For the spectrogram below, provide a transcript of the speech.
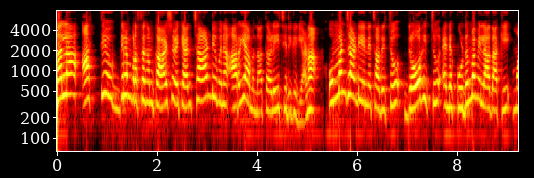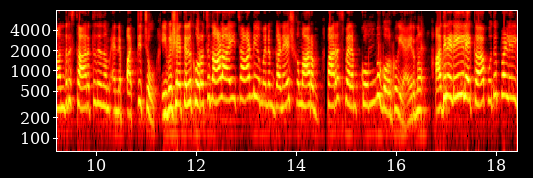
നല്ല അത്യുഗ്രം പ്രസംഗം കാഴ്ചവെക്കാൻ ചാണ്ടിയുമന് അറിയാമെന്ന് തെളിയിച്ചിരിക്കുകയാണ്. ഉമ്മൻചാണ്ടി എന്നെ ചതിച്ചു ദ്രോഹിച്ചു എന്റെ കുടുംബമില്ലാതാക്കി മന്ത്രിസ്ഥാനത്ത് നിന്നും എന്നെ പറ്റിച്ചു. ഈ വിഷയത്തിൽ കുറച്ചു നാളായി ചാണ്ടിയുമ്മനും ഗണേഷ് കുമാറും പരസ്പരം കൊമ്പ് കോർക്കുകയായിരുന്നു. അതിനിടയിലേക്ക് പുതുപ്പള്ളിയിൽ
